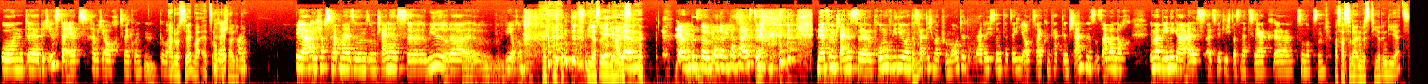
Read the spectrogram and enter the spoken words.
Und äh, durch Insta-Ads habe ich auch zwei Kunden gewonnen. Ah, du hast selber Ads also aufgeschaltet, oder? Ja, ich habe hab mal so, so ein kleines äh, Reel oder äh, wie auch immer. wie das irgendwie heißt. Ähm, ja, wie das, oder wie das heißt. Ja. Ja, so ein kleines äh, Promo-Video und das mhm. hatte ich mal promoted. Dadurch sind tatsächlich auch zwei Kontakte entstanden. Es ist aber noch immer weniger als, als wirklich das Netzwerk äh, zu nutzen. Was hast du da investiert in die Ads?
